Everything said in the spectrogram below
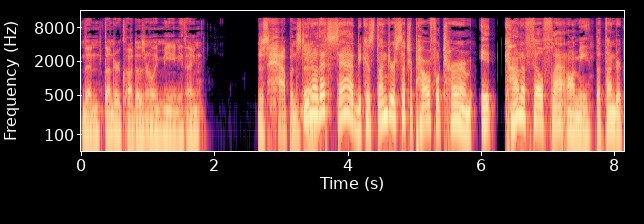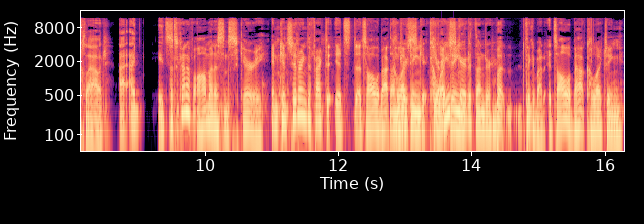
than Thundercloud doesn't really mean anything. It just happens to. You know, that's sad because thunder is such a powerful term. It kind of fell flat on me, the thundercloud. I, I it's that's kind of ominous and scary. And considering the fact that it's that's all about collecting, sca- Are you scared of thunder? But think about it. It's all about collecting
